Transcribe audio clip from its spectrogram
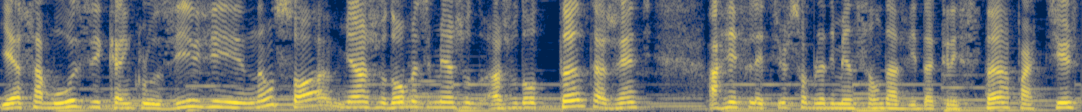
e essa música, inclusive, não só me ajudou, mas me ajudou, ajudou tanta gente a refletir sobre a dimensão da vida cristã a partir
